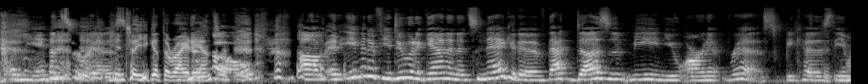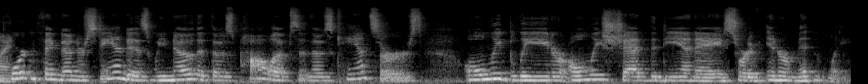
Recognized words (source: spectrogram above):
and the answer is until you get the right no. answer. um, and even if you do it again and it's negative, that doesn't mean you aren't at risk because Good the point. important thing to understand is we know that those polyps and those cancers only bleed or only shed the DNA sort of intermittently.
